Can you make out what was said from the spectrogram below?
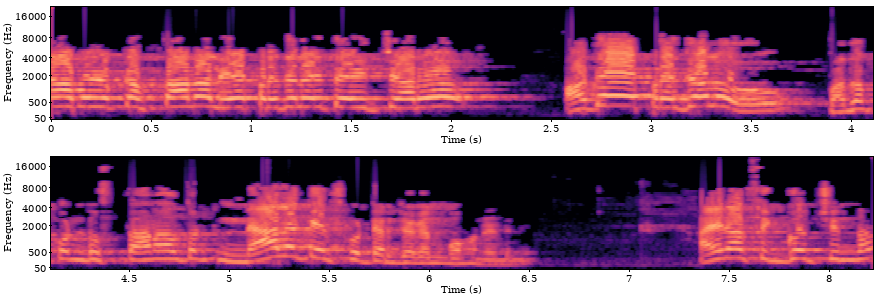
యాభై ఒక్క స్థానాలు ఏ ప్రజలైతే ఇచ్చారో అదే ప్రజలు పదకొండు స్థానాలతో నేలకేసుకుంటారు కొట్టారు జగన్మోహన్ రెడ్డిని. అయినా సిగ్గొచ్చిందా?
